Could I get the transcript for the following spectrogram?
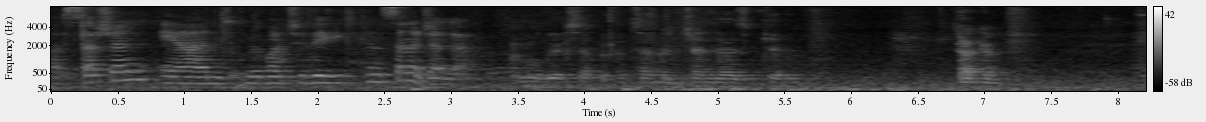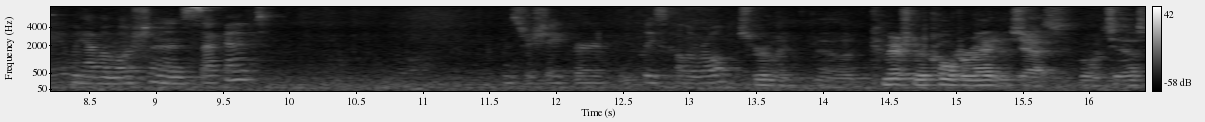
uh, session and move on to the consent agenda. I move we accept the consent agenda as given. Second. Okay, we have a motion and a second. Mr. Schaefer, please call the roll. Certainly. Uh, Commissioner Koultourides. Yes. Votes yes.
